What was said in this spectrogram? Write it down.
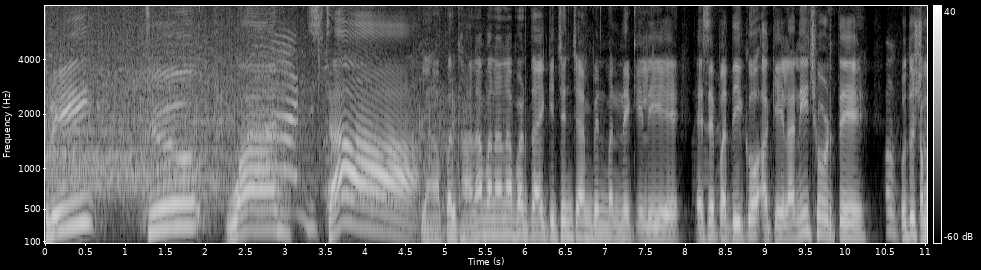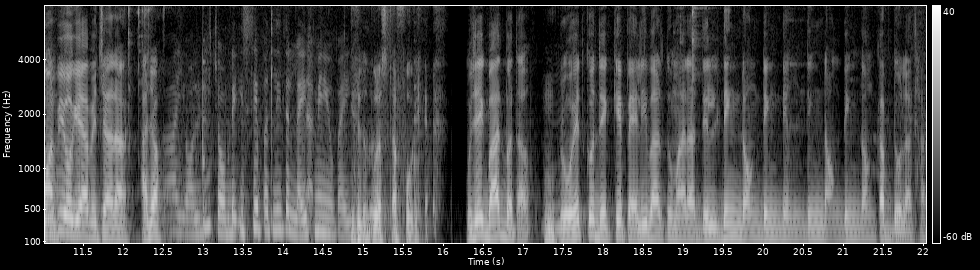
थ्री टू वन स्टार्ट यहाँ पर खाना बनाना पड़ता है किचन चैंपियन बनने के लिए। ऐसे पति को अकेला नहीं छोड़ते। वो तो शुरू भी हो गया बेचारा। आ जाओ। चौबड़े इससे पतली तो लाइफ में नहीं हो पाएगी। तो पूरा स्टफ़ हो गया। मुझे एक बात बताओ। रोहित को देख के पहली बार तुम्हारा दिल ding dong ding ding ding dong ding dong कब डोला था?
